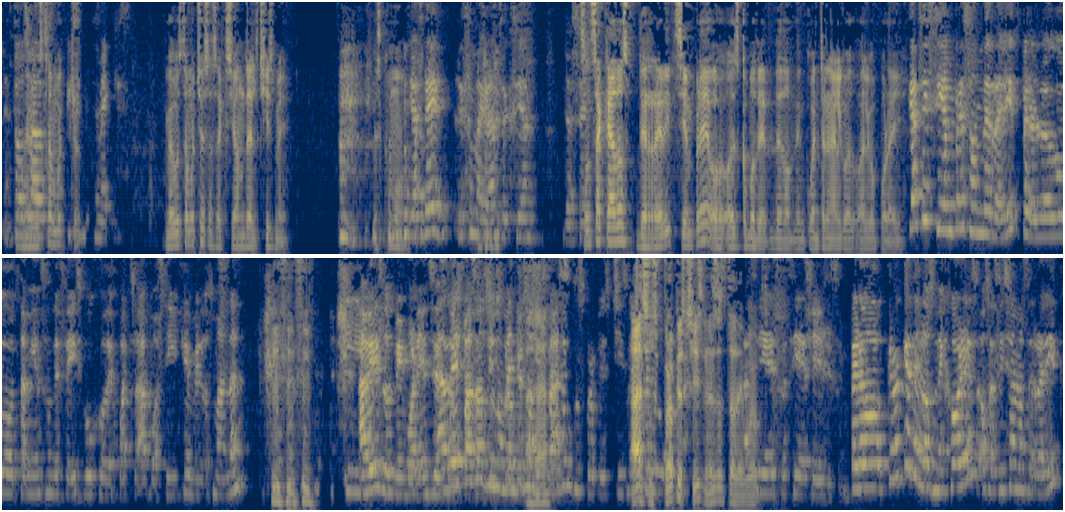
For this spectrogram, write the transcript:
en todos Me lados. gusta mucho. Me gusta mucho esa sección del chisme. Es como... Ya sé, es una gran sección. Ya sé. ¿Son sacados de Reddit siempre o, o es como de, de donde encuentren algo, algo por ahí? Casi siempre son de Reddit, pero luego también son de Facebook o de WhatsApp o así que me los mandan. A veces los bimborenses a nos veces pasan los sus propios chismes. pasan sus propios chismes. ah, pero- sus propios chismes, eso está de huevos. Así es, así es. Sí, sí, sí. Pero creo que de los mejores, o sea, sí son los de Reddit,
